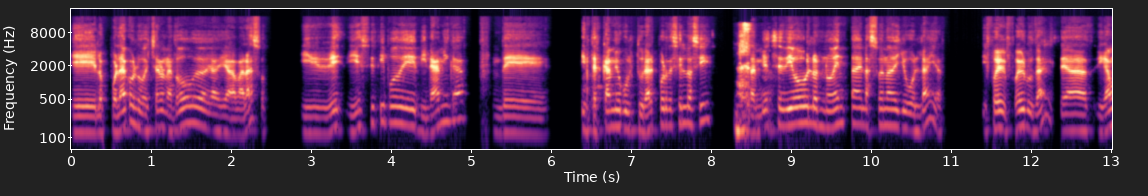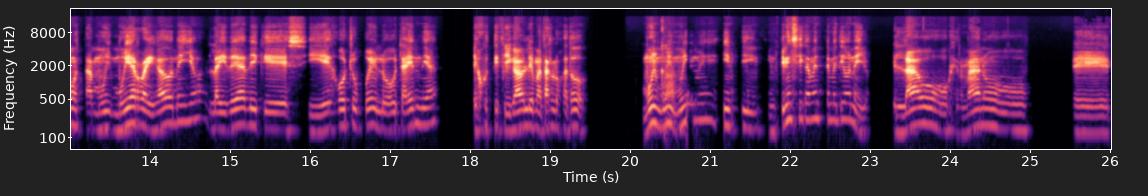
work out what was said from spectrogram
eh, los polacos los echaron a todos a, a balazos. Y, de- y ese tipo de dinámica de intercambio cultural, por decirlo así, también se dio en los 90 en la zona de Yugoslavia. Y fue, fue brutal. O sea, digamos, está muy, muy arraigado en ello la idea de que si es otro pueblo, otra etnia, es justificable matarlos a todos. Muy, muy, Claro. muy, muy in- in- intrínsecamente metido en ello. Eslavos o germanos o eh,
